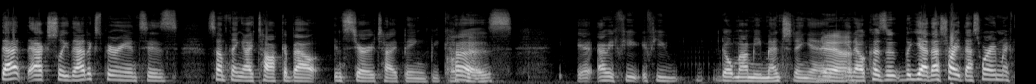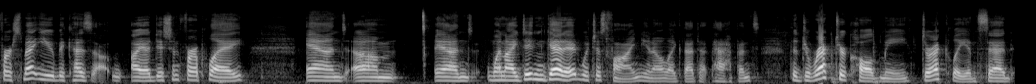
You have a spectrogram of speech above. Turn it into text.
That actually, that experience is something I talk about in stereotyping because. I mean, if you if you don't mind me mentioning it, Yeah. you know, because yeah, that's right. That's where I first met you because I auditioned for a play, and um, and when I didn't get it, which is fine, you know, like that, that happens. The director called me directly and said,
